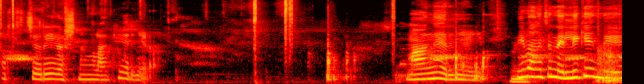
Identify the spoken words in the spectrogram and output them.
കുറച്ച് ചെറിയ കഷ്ണങ്ങളാക്കി അരിഞ്ഞിടാം. മാങ്ങ അരിഞ്ഞു കഴിഞ്ഞു. നീ വാങ്ങിച്ച നെല്ലിക്ക എന്ത് ചെയ്യേ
